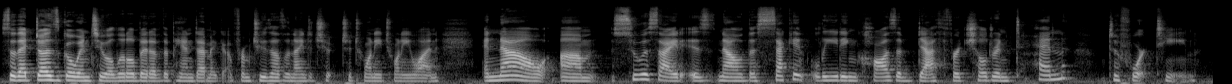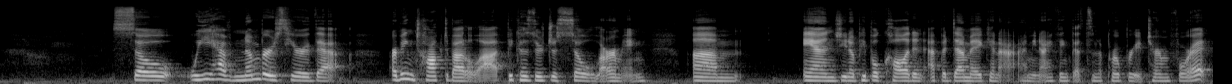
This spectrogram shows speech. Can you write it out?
So that does go into a little bit of the pandemic from 2009 to, to 2021. And now, um, suicide is now the second leading cause of death for children 10 to 14. So we have numbers here that are being talked about a lot because they're just so alarming. Um, and you know people call it an epidemic and i mean i think that's an appropriate term for it.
